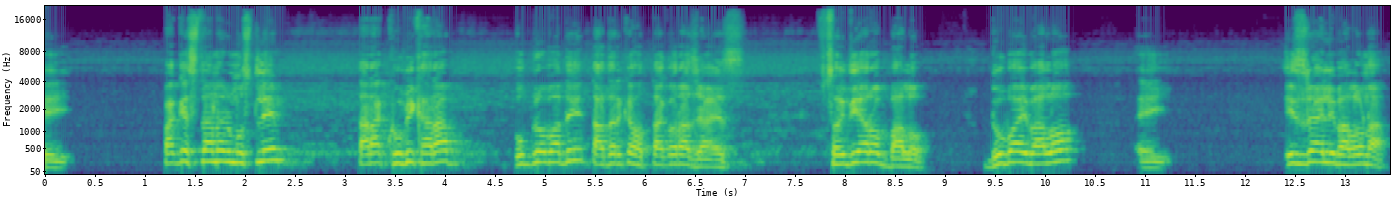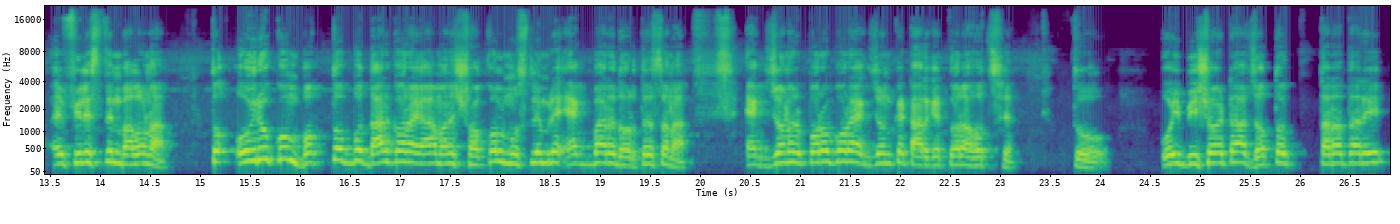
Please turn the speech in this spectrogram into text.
এই পাকিস্তানের মুসলিম, তারা খুবই খারাপ, উগ্রবাদী, তাদেরকে হত্যা করা জায়েজ। সৌদি আরব ভালো, দুবাই ভালো, এই ইসরায়েলি ভালো না, এই ফিলিস্তিন ভালো না। তো ওইরকম বক্তব্য দাঁড় করায়া মানে সকল মুসলিমরে একবারে ধরতেছে না। একজনের পরও পর একজনকে টার্গেট করা হচ্ছে। তো ওই বিষয়টা যত তাড়াতাড়ি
